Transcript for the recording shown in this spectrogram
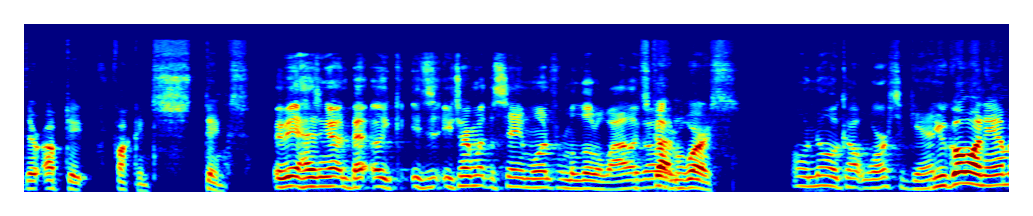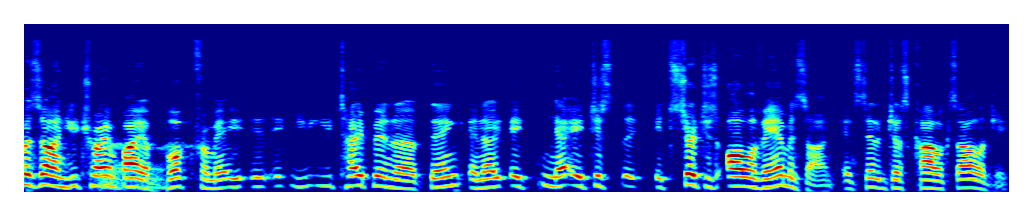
Their update fucking stinks. I mean, it hasn't gotten better. Like, is you're talking about the same one from a little while ago? It's gotten worse. Oh no, it got worse again. You go on Amazon, you try and buy a Uh. book from it. it- it- you, you type in a thing, and it it, it just it searches all of Amazon instead of just Comixology.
